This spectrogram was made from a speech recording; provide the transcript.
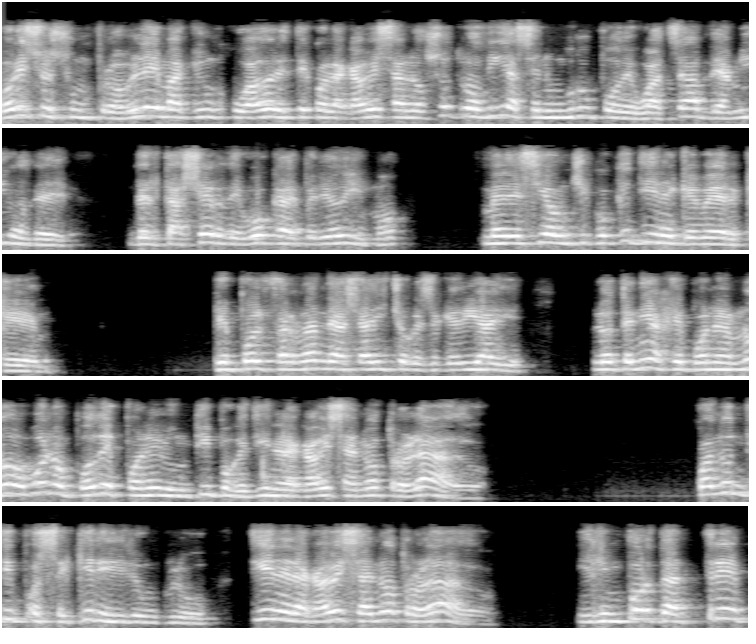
por eso es un problema que un jugador esté con la cabeza. Los otros días en un grupo de WhatsApp de amigos del taller de Boca de Periodismo, me decía un chico, ¿qué tiene que ver que, que Paul Fernández haya dicho que se quería ir? lo tenías que poner. No, vos no podés poner un tipo que tiene la cabeza en otro lado. Cuando un tipo se quiere ir a un club, tiene la cabeza en otro lado. Y le importa tres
